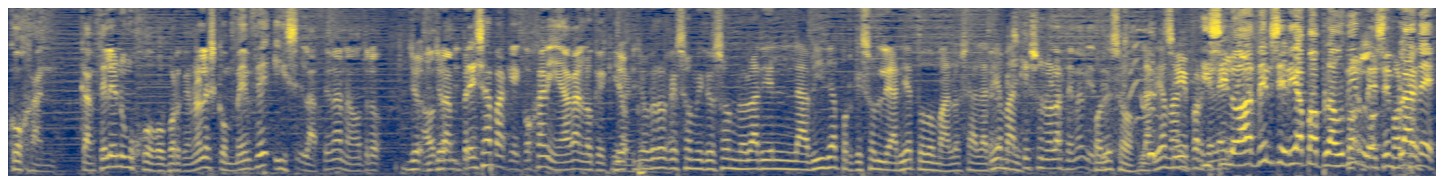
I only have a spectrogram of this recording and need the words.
cojan cancelen un juego porque no les convence y se la cedan a otro Yo- a otra yo- empresa para que cojan y hagan lo que quieran. yo creo que eso Microsoft no lo haría en la vida porque eso le haría todo mal. O sea, le haría Es mal. que eso no lo hace nadie. Por tío. eso, le haría mal. Sí, y si lo hacen sería para aplaudirles, Por- en plan porque- de,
